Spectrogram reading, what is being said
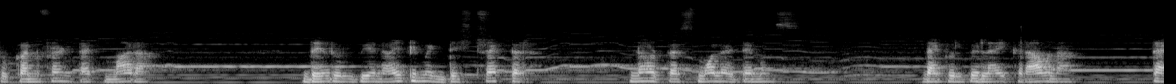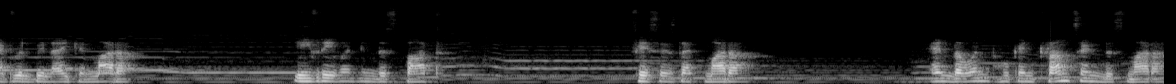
to confront that Mara. There will be an ultimate distractor, not the smaller demons. That will be like Ravana, that will be like a Mara. Everyone in this path faces that Mara and the one who can transcend this Mara,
